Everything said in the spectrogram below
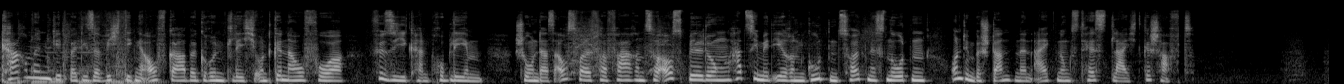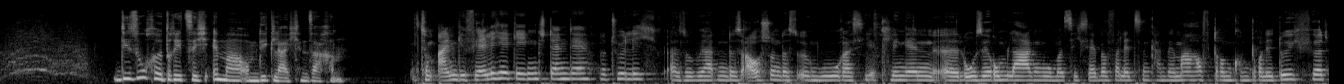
Carmen geht bei dieser wichtigen Aufgabe gründlich und genau vor. Für sie kein Problem. Schon das Auswahlverfahren zur Ausbildung hat sie mit ihren guten Zeugnisnoten und dem bestandenen Eignungstest leicht geschafft. Die Suche dreht sich immer um die gleichen Sachen. Zum einen gefährliche Gegenstände natürlich. Also wir hatten das auch schon, dass irgendwo Rasierklingen äh, lose rumlagen, wo man sich selber verletzen kann, wenn man Haftraumkontrolle durchführt.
